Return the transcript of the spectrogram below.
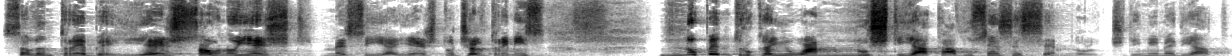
să-l întrebe, ești sau nu ești Mesia, ești tu cel trimis? Nu pentru că Ioan nu știa că avusese semnul, citim imediat,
